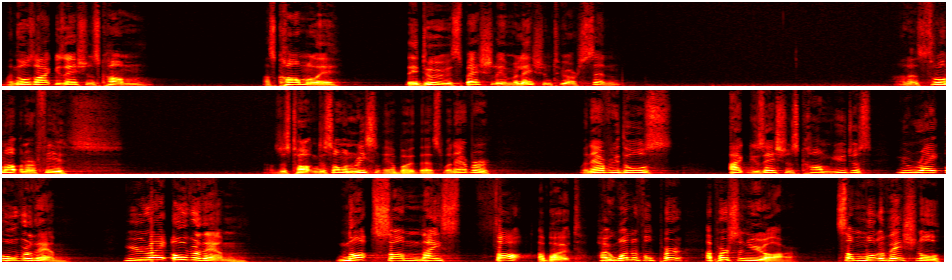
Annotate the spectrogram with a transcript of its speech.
When those accusations come, as commonly they do, especially in relation to our sin, and it's thrown up in our face I was just talking to someone recently about this. Whenever, whenever those accusations come, you just you write over them. You write over them. Not some nice thought about how wonderful per- a person you are, some motivational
